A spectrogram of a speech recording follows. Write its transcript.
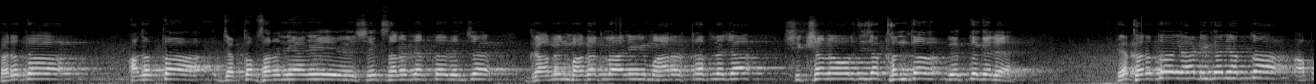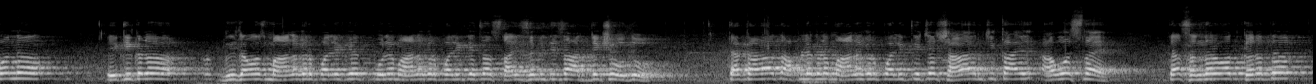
खरं तर आज आत्ता जगताप सरांनी आणि शेख सरांनी आत्ता त्यांच्या ग्रामीण भागातलं आणि महाराष्ट्रातल्या ज्या शिक्षणावरती ज्या खंत व्यक्त केल्या या खरं तर या ठिकाणी आत्ता आपण एकीकडं मी ज्यावेळेस महानगरपालिकेत पुणे महानगरपालिकेचा स्थायी समितीचा अध्यक्ष होतो त्या काळात आपल्याकडं महानगरपालिकेच्या शाळांची काय अवस्था आहे त्या संदर्भात खरं तर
